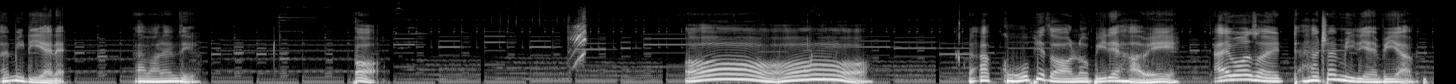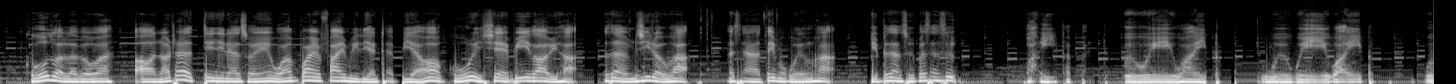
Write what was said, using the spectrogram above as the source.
lock 1 million နဲ့ဒါပါလဲမသိဘူးအော်အော်အော်ဒါကိုဖြစ်သွားအောင်လုပ်ပြီးတဲ့ဟာပဲ diamond ဆိုရင်100 million ပြီးရကိုဆို level 1အော်နောက်ထပ်တင်ကျင်တယ်ဆိုရင်1.5 million ထပ်ပြီးရအော်ကိုတွေ share ပြီးသွားပြီဟာပတ်စံမရှိတော့ဘူးဟာပတ်စံတိတ်မကွယ်ဘူးဟာဒီပတ်စံစုပတ်စံစုဝိုင်းပတ်ပတ်ဝေဝေဝိုင်းဝေဝေဝိုင်းဝေ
